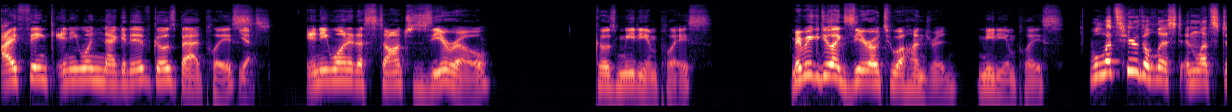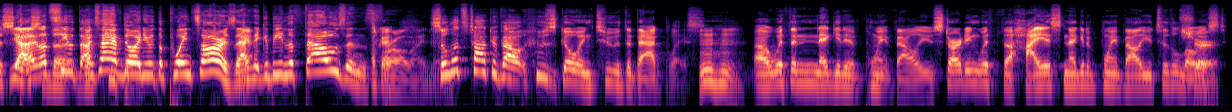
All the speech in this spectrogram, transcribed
I think anyone negative goes bad place. Yes. Anyone at a staunch zero goes medium place. Maybe we could do like zero to a hundred, medium place. Well, let's hear the list and let's discuss. Yeah, let's the- see what the, the I have no idea what the points are, Zach. Yeah. They could be in the thousands Okay. for all I know. So let's talk about who's going to the bad place Mhm. uh, with a negative point value, starting with the highest negative point value to the Sure. lowest.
